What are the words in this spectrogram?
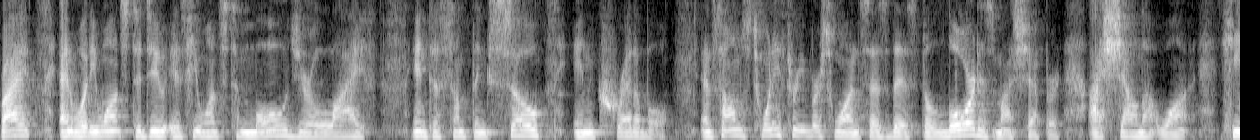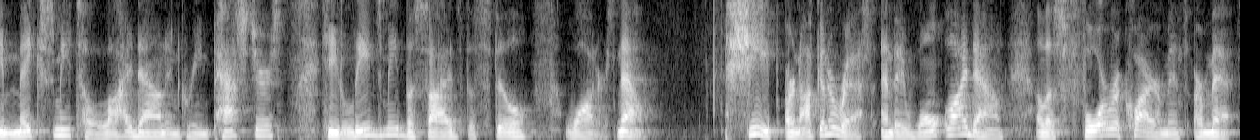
right? And what he wants to do is he wants to mold your life into something so incredible. And Psalms 23, verse 1 says this The Lord is my shepherd, I shall not want. He makes me to lie down in green pastures, He leads me besides the still waters. Now, sheep are not going to rest and they won't lie down unless four requirements are met.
